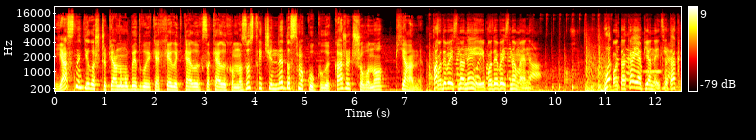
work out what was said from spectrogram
Ясне діло, що п'яному бидлу, яке хилить келих за келихом на зустрічі, не до смаку, коли кажуть, що воно п'яне. Подивись на неї і подивись на мене. Отака я п'яниця, так?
